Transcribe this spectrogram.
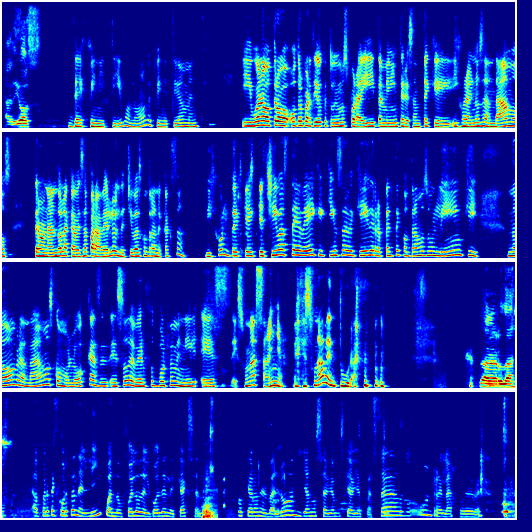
adiós. Definitivo, ¿no? Definitivamente. Y bueno, otro, otro partido que tuvimos por ahí también interesante que, híjole, ahí nos andábamos tronando la cabeza para verlo, el de Chivas contra Necaxa. Híjole, que, que Chivas TV, que quién sabe qué, y de repente encontramos un link y no, hombre, andábamos como locas. E-, eso de ver fútbol femenil es, es una hazaña, es una aventura. La verdad. Aparte cortan el link cuando fue lo del gol de Necaxa, ¿no? Tocaron el balón y ya no sabíamos qué había pasado. Un relajo, de verdad.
